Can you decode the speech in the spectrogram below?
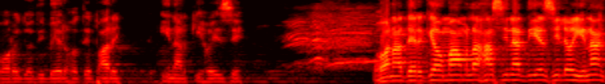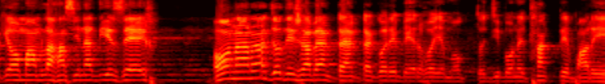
পরে যদি বের হতে পারে, ইনার কি হয়েছে? ওনাদেরকেও মামলা হাসিনা দিয়েছিল, ইনাকেও মামলা হাসিনা দিয়েছে। ওনারা যদি সব একটা একটা করে বের হয়ে মুক্ত জীবনে থাকতে পারে,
